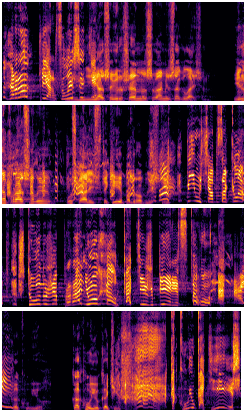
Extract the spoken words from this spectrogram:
Гранпер! Слышите? Я совершенно с вами согласен. И напрасно вы пускались в такие подробности. Бьюсь об заклад, что он уже пронюхал Катиш Берестову. Какую? Какую катишь? А, какую катишь?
